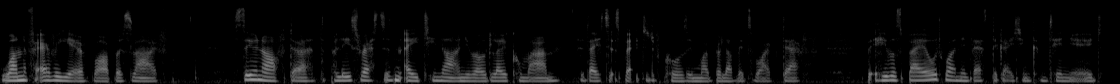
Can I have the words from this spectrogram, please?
one for every year of Barbara's life. Soon after, the police arrested an 89 year old local man who they suspected of causing my beloved's wife death. But he was bailed while the investigation continued.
